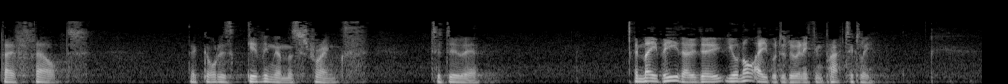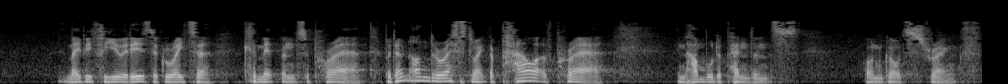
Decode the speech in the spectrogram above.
they've felt that God is giving them the strength to do it. It may be though that you're not able to do anything practically. Maybe for you it is a greater commitment to prayer, but don't underestimate the power of prayer in humble dependence on God's strength.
